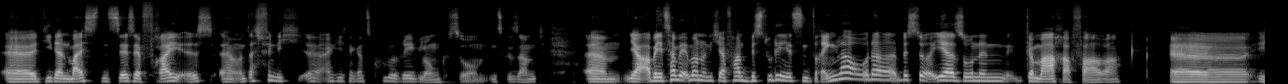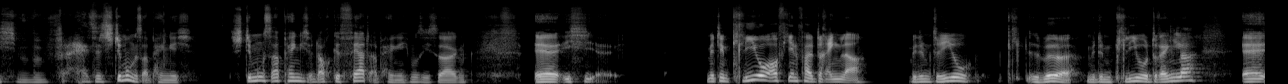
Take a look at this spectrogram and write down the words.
äh, die dann meistens sehr, sehr frei ist. Äh, und das finde ich äh, eigentlich eine ganz coole Regelung, so insgesamt. Ähm, ja, aber jetzt haben wir immer noch nicht erfahren, bist du denn jetzt ein Drängler oder bist du eher so ein Gemacherfahrer? Äh, ich, es ist stimmungsabhängig. Stimmungsabhängig und auch gefährtabhängig, muss ich sagen. Äh, ich, äh, Mit dem Clio auf jeden Fall Drängler. mit dem Trio, mit dem Clio Drängler, äh,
